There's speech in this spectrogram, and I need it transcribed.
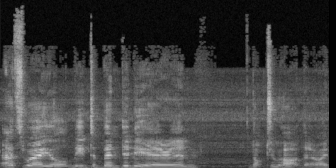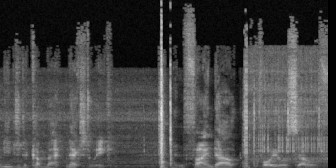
That's where you'll need to bend an ear in. Not too hard, though. I need you to come back next week and find out for yourself.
